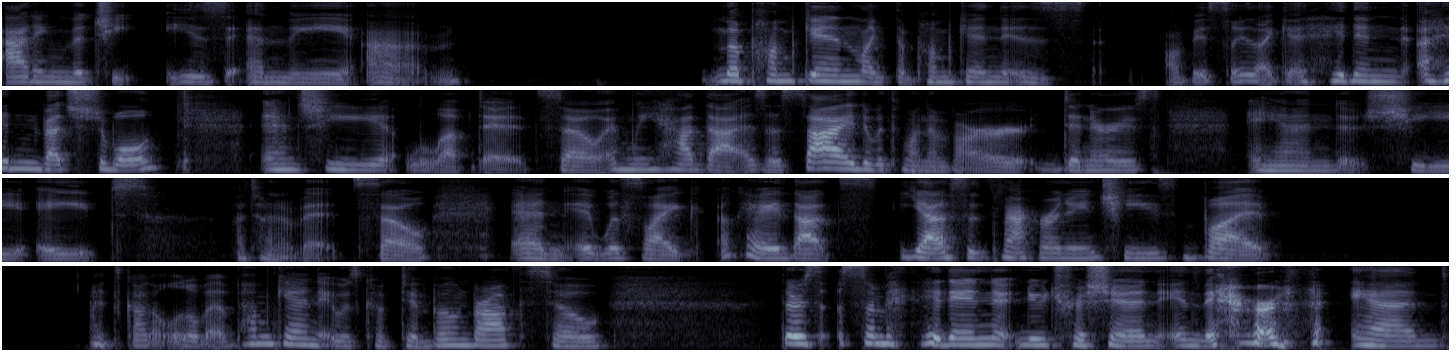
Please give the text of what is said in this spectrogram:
adding the cheese and the um the pumpkin like the pumpkin is obviously like a hidden a hidden vegetable and she loved it so and we had that as a side with one of our dinners and she ate a ton of it. So and it was like okay that's yes it's macaroni and cheese but it's got a little bit of pumpkin. It was cooked in bone broth. So there's some hidden nutrition in there and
